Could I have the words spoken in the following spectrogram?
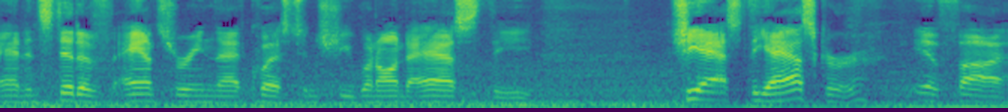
And instead of answering that question, she went on to ask the she asked the asker if uh,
